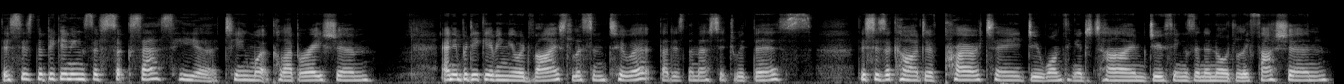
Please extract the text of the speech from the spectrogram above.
this is the beginnings of success here teamwork, collaboration. Anybody giving you advice, listen to it. That is the message with this. This is a card of priority, do one thing at a time, do things in an orderly fashion.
